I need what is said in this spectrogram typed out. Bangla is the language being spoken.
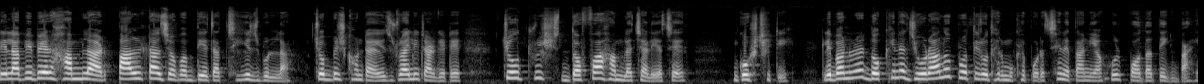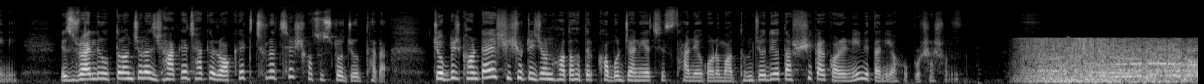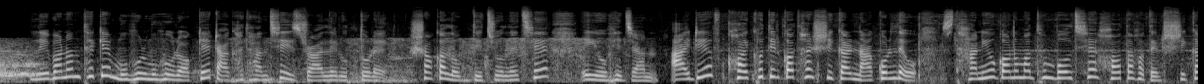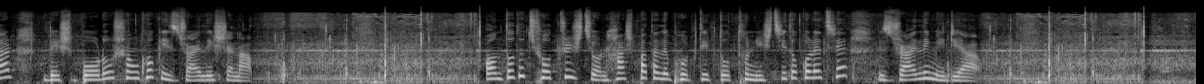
তেল আবিবের হামলার পাল্টা জবাব দিয়ে যাচ্ছে হিজবুল্লাহ। চব্বিশ ঘন্টায় ইসরায়েলি টার্গেটে চৌত্রিশ দফা হামলা চালিয়েছে গোষ্ঠীটি। লেবাননের দক্ষিণে জোরালো প্রতিরোধের মুখে পড়েছে নেতানিয়াহুর পদাতিক বাহিনী। ইসরায়েলের উত্তরাঞ্চলে ঝাঁকে ঝাঁকে রকেট ছুড়েছে সশস্ত্র যোদ্ধারা। চব্বিশ ঘন্টায় শিশুটি জন হতাহতের খবর জানিয়েছে স্থানীয় গণমাধ্যম, যদিও তা স্বীকার করেনি নেতানিয়াহু প্রশাসন। লেবানন থেকে মুহুর্মুহু রকেট আঘাত হানছে ইসরায়েলের উত্তরে। সকাল অবধি চলেছে এই অভিযান। আইডিএফ ক্ষয়ক্ষতির কথা স্বীকার না করলেও স্থানীয় গণমাধ্যম বলছে হতাহতের শিকার বেশ বড় সংখ্যক ইসরায়েলি সেনা। অন্তত ছত্রিশ জন হাসপাতালে ভর্তির তথ্য নিশ্চিত করেছে ইসরায়েলি মিডিয়া।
